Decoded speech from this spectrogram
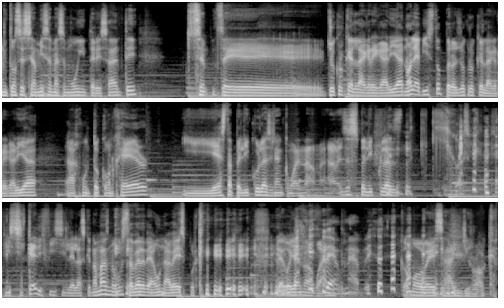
Entonces a mí se me hace muy interesante yo creo que le agregaría, no la he visto, pero yo creo que le agregaría junto con Hair y esta película serían como, no mames, esas películas, hijos, qué difícil, qué difícil, de las que nomás me gusta ver de a una vez porque luego ya no aguanto. De una vez. ¿Cómo ves a Angie Rocker?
